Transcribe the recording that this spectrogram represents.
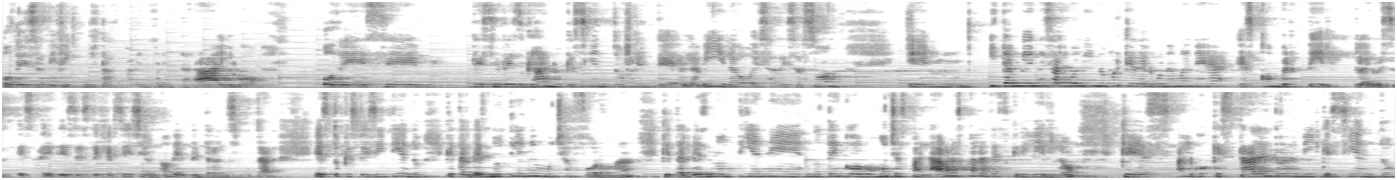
o de esa dificultad para enfrentar algo o de ese, de ese desgano que siento frente a la vida o esa desazón. Em, y también es algo lindo porque de alguna manera es convertir, claro, es, es, este ejercicio ¿no? de, de, transmutar esto que estoy sintiendo, que tal vez no tiene mucha forma, que tal vez no tiene, no tengo muchas palabras para describirlo, que es algo que está dentro de mí, que siento,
